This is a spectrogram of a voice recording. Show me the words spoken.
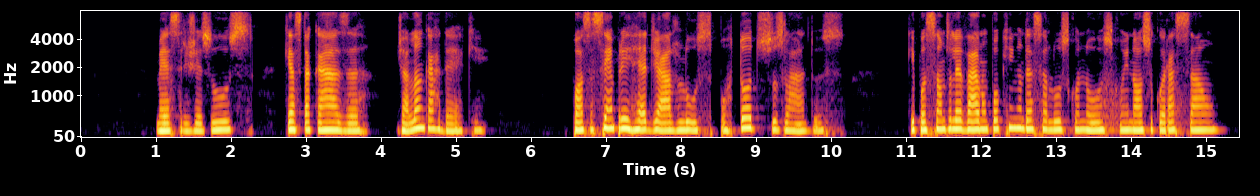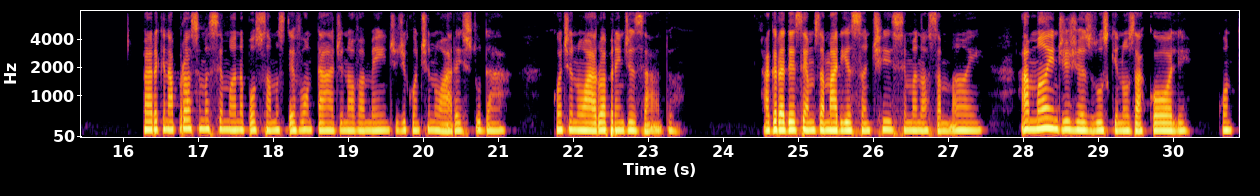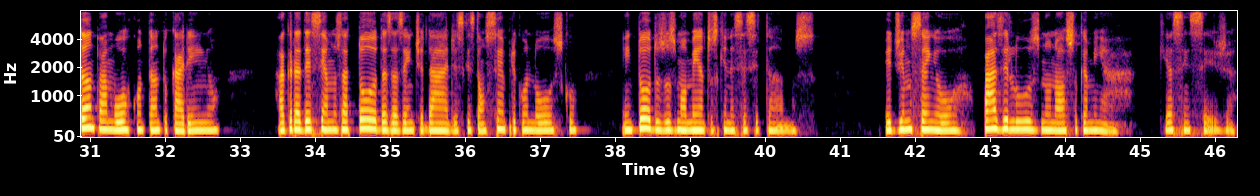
Mestre Jesus, que esta casa de Allan Kardec possa sempre irradiar luz por todos os lados, que possamos levar um pouquinho dessa luz conosco em nosso coração, para que na próxima semana possamos ter vontade novamente de continuar a estudar, continuar o aprendizado. Agradecemos a Maria Santíssima, nossa mãe, a mãe de Jesus que nos acolhe com tanto amor, com tanto carinho. Agradecemos a todas as entidades que estão sempre conosco em todos os momentos que necessitamos. Pedimos, Senhor, paz e luz no nosso caminhar. Que assim seja.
